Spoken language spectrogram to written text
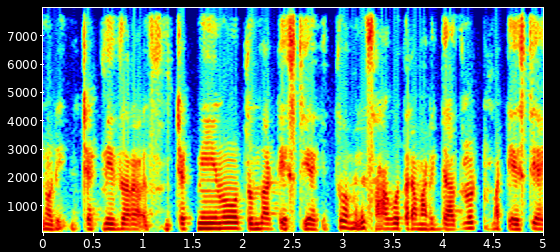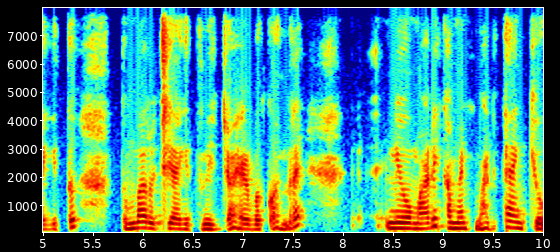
ನೋಡಿ, ಚಟ್ನಿ ಥರ ಚಟ್ನಿನು ತುಂಬಾ ಟೇಸ್ಟಿ ಆಗಿತ್ತು. ಆಮೇಲೆ ಸಾಗು ತರ ಮಾಡಿದ್ದೆ. ಅದನ್ನು ತುಂಬಾ ಟೇಸ್ಟಿ ಆಗಿತ್ತು. ತುಂಬಾ ರುಚಿಯಾಗಿತ್ತು ನಿಜ ಹೇಳ್ಬೇಕು ಅಂದ್ರೆ. ನೀವು ಮಾಡಿ ಕಮೆಂಟ್ ಮಾಡಿ. ಥ್ಯಾಂಕ್ ಯು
